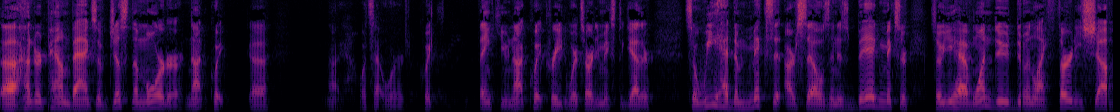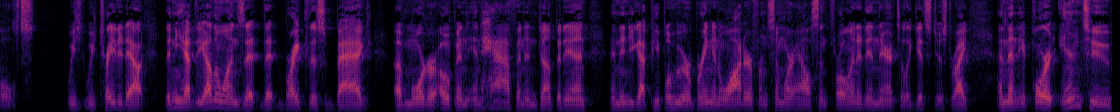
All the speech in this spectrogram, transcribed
Uh, 100 pound bags of just the mortar, not quick, uh, not, what's that word? Quick, thank you, not Quikrete where it's already mixed together so we had to mix it ourselves in this big mixer. So you have one dude doing like 30 shovels. We, we traded out. Then you have the other ones that, that break this bag of mortar open in half and then dump it in. And then you got people who are bringing water from somewhere else and throwing it in there until it gets just right. And then they pour it into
